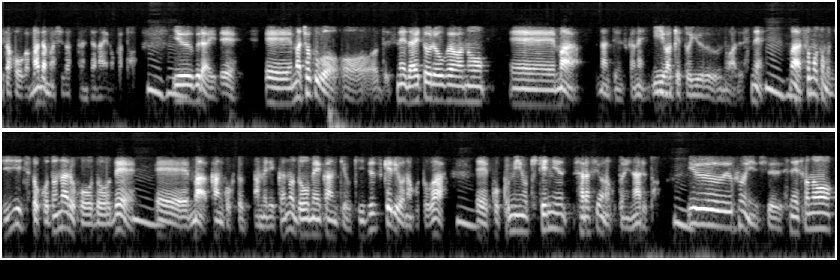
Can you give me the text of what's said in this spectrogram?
けた方がまだましだったんじゃないのかというぐらいで、えーまあ、直後おですね、大統領側の、えーまあ、なんていうんですかね、言い訳というのはですね、うんうん。まあ、そもそも事実と異なる報道で、うん。えーまあ、韓国とアメリカの同盟関係を傷つけるようなことは、うん。えー国民を危険にさらすようなことになるとうん。いうふうにしてですね、その、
